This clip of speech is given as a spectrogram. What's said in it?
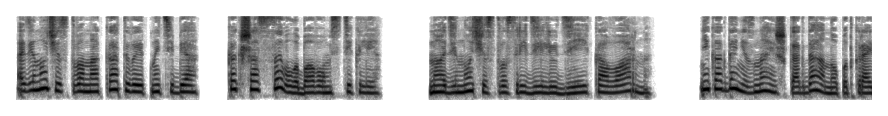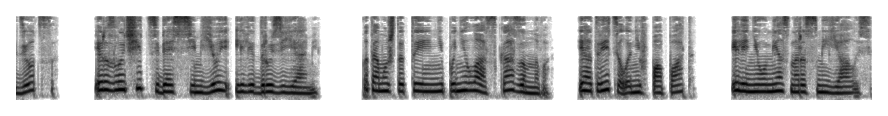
Одиночество накатывает на тебя, как шоссе в лобовом стекле. Но одиночество среди людей коварно. Никогда не знаешь, когда оно подкрадется и разлучит тебя с семьей или друзьями, потому что ты не поняла сказанного и ответила не в попад, или неуместно рассмеялась,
